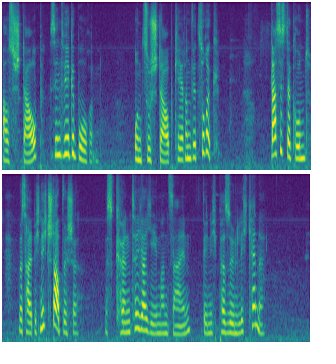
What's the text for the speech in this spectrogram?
Aus Staub sind wir geboren und zu Staub kehren wir zurück. Das ist der Grund, weshalb ich nicht Staub wische. Es könnte ja jemand sein, den ich persönlich kenne.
